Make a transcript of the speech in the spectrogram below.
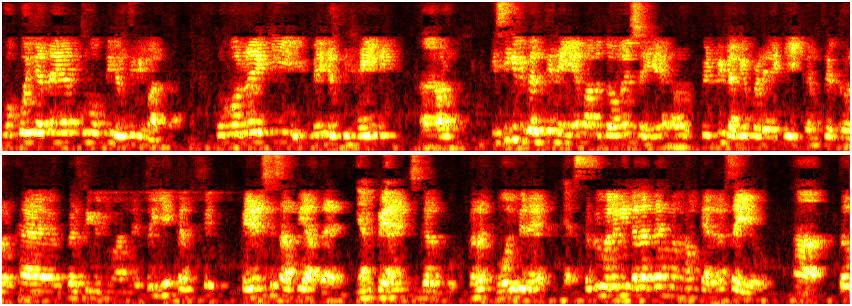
वो कोई कहता है यार तू अपनी गलती नहीं मानता। तो बोल रहे कि मेरी गलती है ही नहीं। हाँ। और किसी की भी गलती नहीं है मानो दोनों सही है और फिर भी लगे पड़े हैं कि कंफ्लिक्ट हो रखा है गलती क्यों नहीं मान रहे। तो ये कंफ्लिक्ट पेरेंट्स के साथ भी आता है कि पेरेंट्स गलत गलत बोल भी रहे तो भी बोले कि गलत है हम कह रहे हैं सही है वो। हाँ। तो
